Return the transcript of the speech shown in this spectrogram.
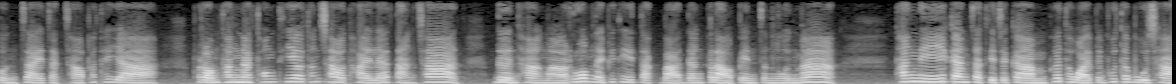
สนใจจากชาวพัทยา พร้อมทั้งนักท่องเที่ยวทั้งชาวไทยและต่างชาติ เดินทางมาร่วมในพิธีตักบาตรดังกล่าวเป็นจำนวนมาก ทั้งนี้การจัดกิจกรรมเพื่อถวายเป็นพุทธบูชา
